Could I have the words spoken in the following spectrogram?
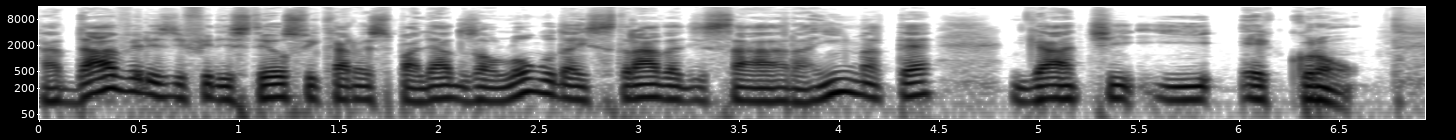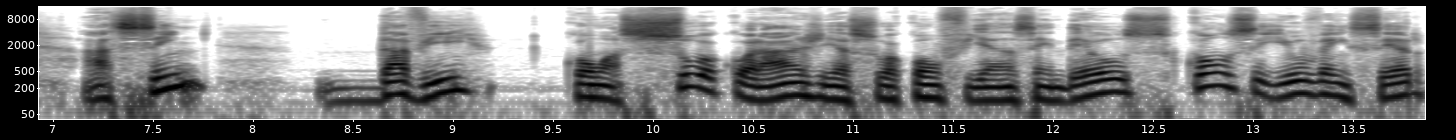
Cadáveres de filisteus ficaram espalhados ao longo da estrada de Saaraim até Gate e Ecrom. Assim, Davi com a sua coragem e a sua confiança em Deus, conseguiu vencer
